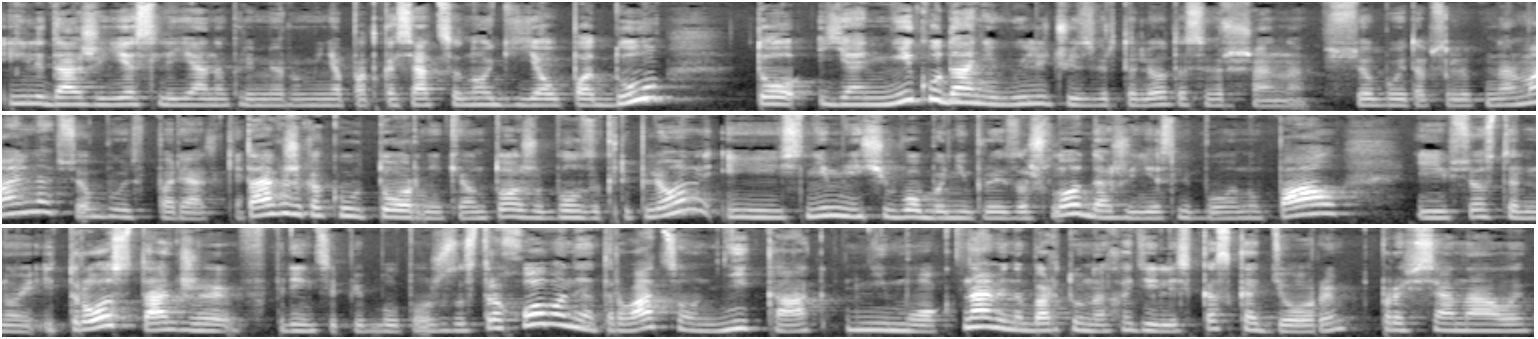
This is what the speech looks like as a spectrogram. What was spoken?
или даже если я, например, у меня подкосятся ноги, я упаду, то я никуда не вылечу из вертолета совершенно. Все будет абсолютно нормально, все будет в порядке. Так же, как и у Торники, он тоже был закреплен, и с ним ничего бы не произошло, даже если бы он упал и все остальное. И трос также, в принципе, был тоже застрахован, и оторваться он никак не мог. С нами на борту находились каскадеры, профессионалы,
